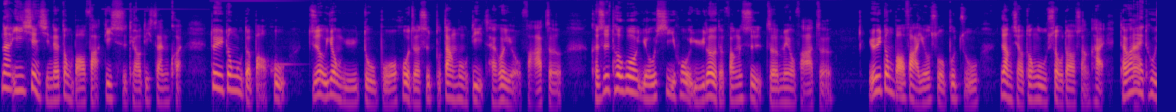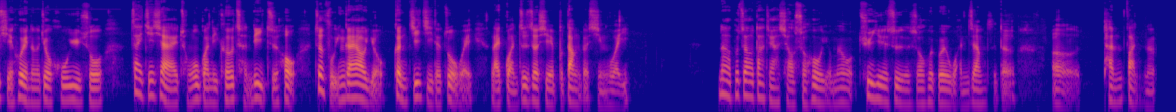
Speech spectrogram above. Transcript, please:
那依现行的动保法第十条第三款，对于动物的保护，只有用于赌博或者是不当目的才会有罚则，可是透过游戏或娱乐的方式则没有罚则。由于动保法有所不足，让小动物受到伤害，台湾爱兔协会呢就呼吁说。在接下来宠物管理科成立之后，政府应该要有更积极的作为来管制这些不当的行为。那不知道大家小时候有没有去夜市的时候会不会玩这样子的呃摊贩呢？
